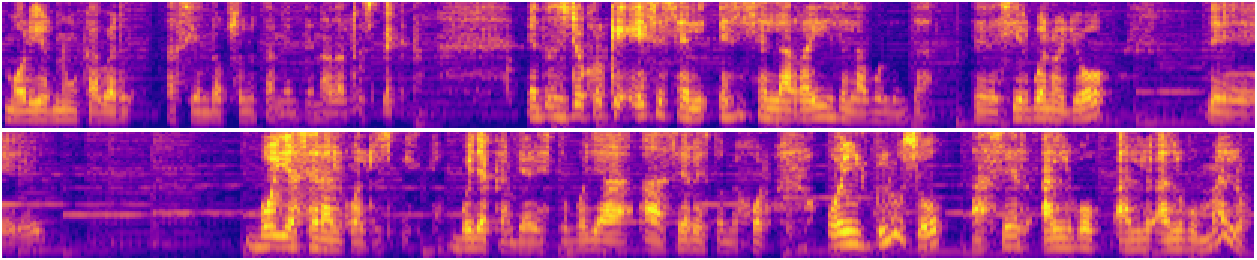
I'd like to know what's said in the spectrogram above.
morir nunca haber haciendo absolutamente nada al respecto. Entonces yo creo que es, ese es la raíz de la voluntad, de decir, bueno, yo voy a hacer algo al respecto, voy a cambiar esto, voy a, hacer esto mejor, o incluso hacer algo, algo malo,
